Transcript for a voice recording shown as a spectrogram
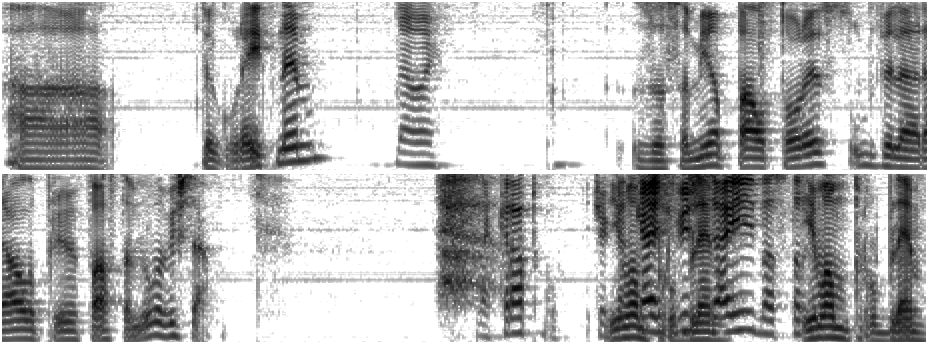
А, да го рейтнем. Давай. За самия Пал Торес от Вилярреал да приеме в Астан Вила. Виж сега, Накратко. Че Имам кажеш, виж проблем. сега и настръх. имам проблем.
